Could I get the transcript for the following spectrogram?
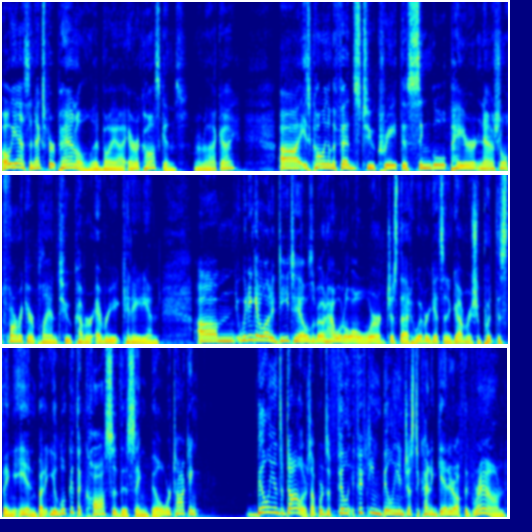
oh, yes, an expert panel led by uh, Eric Hoskins. Remember that guy? uh, is calling on the feds to create this single payer national pharmacare plan to cover every Canadian. Um, we didn't get a lot of details about how it'll all work, just that whoever gets into government should put this thing in. But you look at the costs of this thing, Bill, we're talking billions of dollars, upwards of fil- 15 billion just to kind of get it off the ground.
